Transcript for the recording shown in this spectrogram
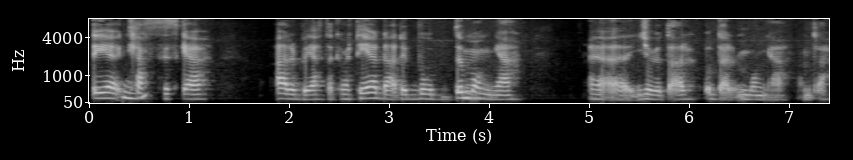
Det är mm. klassiska arbetarkvarter där det bodde mm. många eh, judar och där många andra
